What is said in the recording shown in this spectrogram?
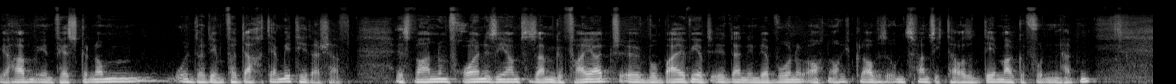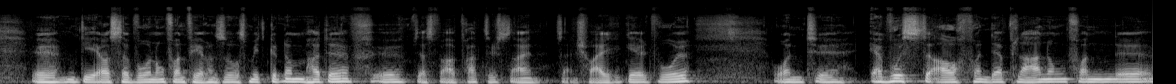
Wir haben ihn festgenommen unter dem Verdacht der Mittäterschaft. Es waren nun Freunde, sie haben zusammen gefeiert, äh, wobei wir dann in der Wohnung auch noch, ich glaube, so um 20.000 D-Mark gefunden hatten. Äh, die er aus der Wohnung von Ferenczoos mitgenommen hatte. Äh, das war praktisch sein, sein Schweigegeld wohl. Und äh, er wusste auch von der Planung von äh,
